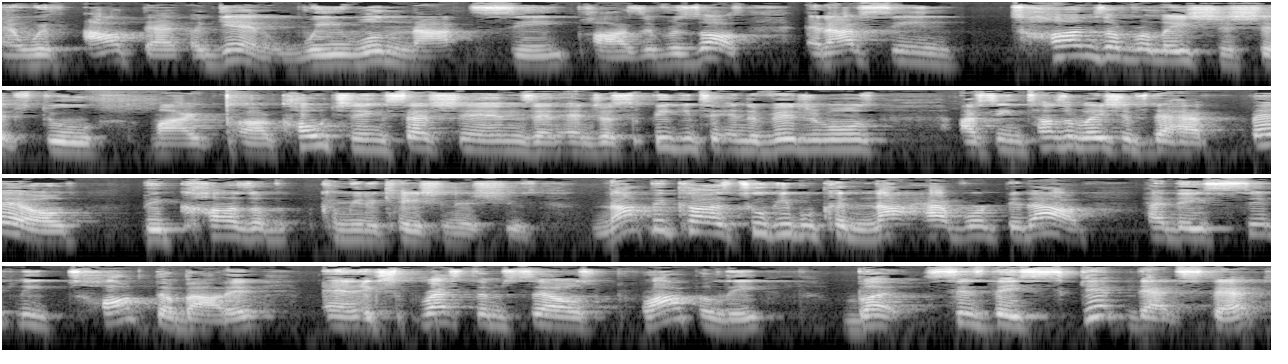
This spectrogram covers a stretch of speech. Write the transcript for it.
And without that, again, we will not see positive results. And I've seen tons of relationships through my uh, coaching sessions and, and just speaking to individuals. I've seen tons of relationships that have failed because of communication issues. Not because two people could not have worked it out had they simply talked about it and expressed themselves properly. But since they skipped that step,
